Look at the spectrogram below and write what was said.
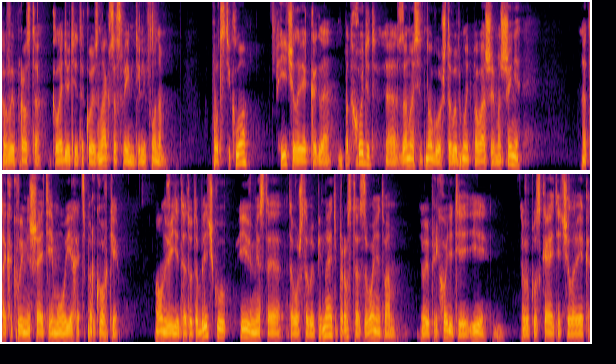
вы просто кладете такой знак со своим телефоном под стекло, и человек, когда подходит, э, заносит ногу, чтобы пнуть по вашей машине, а так как вы мешаете ему уехать с парковки, он видит эту табличку и вместо того, чтобы пинать, просто звонит вам. Вы приходите и выпускаете человека.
